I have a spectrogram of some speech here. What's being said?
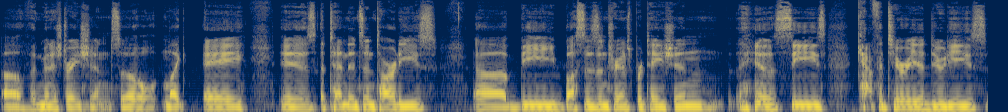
of administration. So like A is attendance and tardies, uh, B buses and transportation, C's cafeteria duties,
